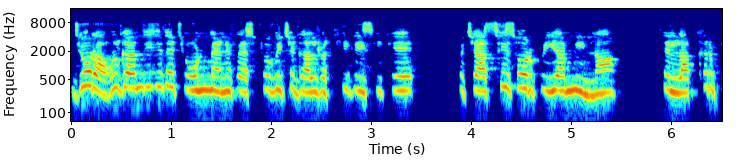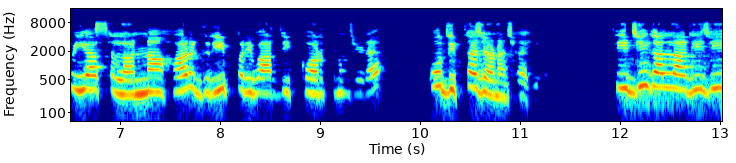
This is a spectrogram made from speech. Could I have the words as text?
ਜੋ ਰਾਹੁਲ ਗਾਂਧੀ ਜੀ ਦੇ ਚੋਣ ਮੈਨੀਫੈਸਟੋ ਵਿੱਚ ਗੱਲ ਰੱਖੀ ਗਈ ਸੀ ਕਿ 8500 ਰੁਪਇਆ ਮਹੀਨਾ ਤੇ ਲੱਖ ਰੁਪਇਆ ਸਾਲਾਨਾ ਹਰ ਗਰੀਬ ਪਰਿਵਾਰ ਦੀ ਔਰਤ ਨੂੰ ਜਿਹੜਾ ਉਹ ਦਿੱਤਾ ਜਾਣਾ ਚਾਹੀਦਾ। ਤੀਜੀ ਗੱਲ ਆ ਗਈ ਜੀ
